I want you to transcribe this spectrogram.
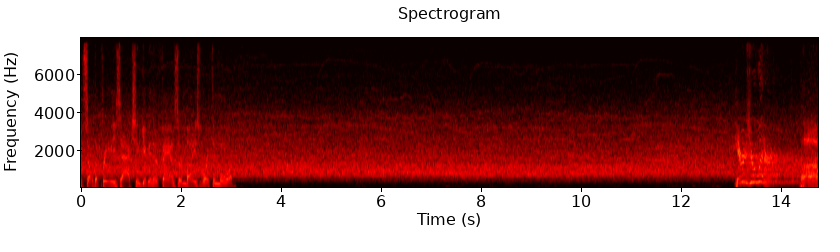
at some of the previous action, giving their fans their money's worth and more. Here is your winner, the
